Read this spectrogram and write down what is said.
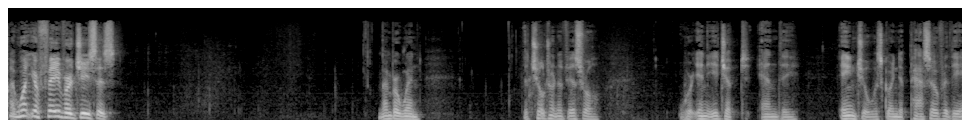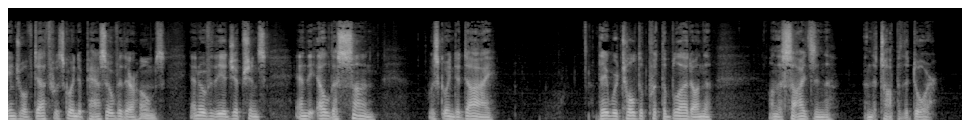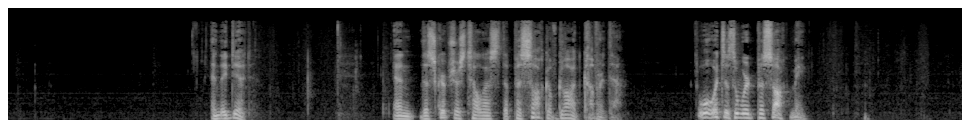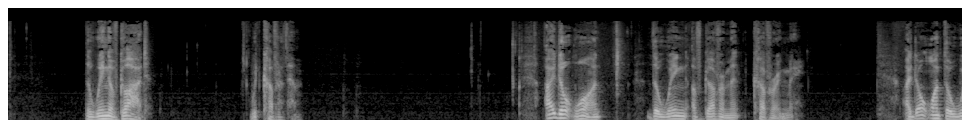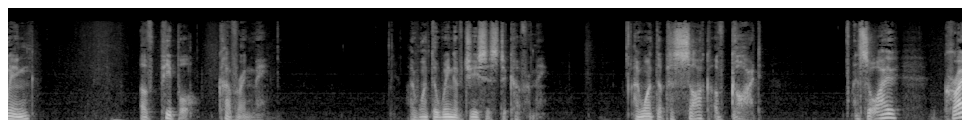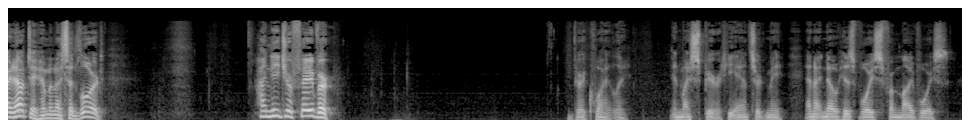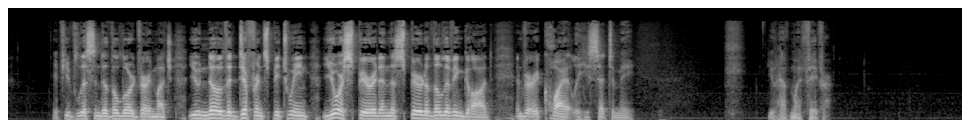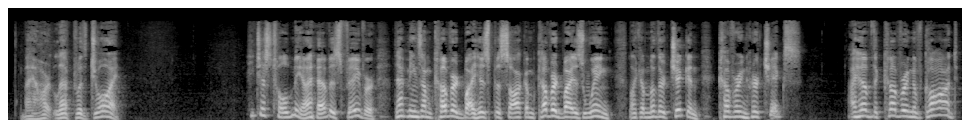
I want your favor, Jesus. Remember when the children of Israel were in Egypt and the angel was going to pass over, the angel of death was going to pass over their homes and over the Egyptians, and the eldest son was going to die they were told to put the blood on the on the sides and the and the top of the door. And they did. And the scriptures tell us the Pesach of God covered them. Well, what does the word Pesach mean? The wing of God would cover them. I don't want the wing of government covering me. I don't want the wing of people covering me. I want the wing of Jesus to cover me. I want the Pesach of God. And so I cried out to him and I said, Lord, I need your favor. Very quietly, in my spirit, he answered me, and I know his voice from my voice. If you've listened to the Lord very much, you know the difference between your spirit and the spirit of the living God. And very quietly, he said to me, You have my favor. My heart leapt with joy. He just told me I have his favor. That means I'm covered by his Pesach. I'm covered by his wing, like a mother chicken covering her chicks. I have the covering of God.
